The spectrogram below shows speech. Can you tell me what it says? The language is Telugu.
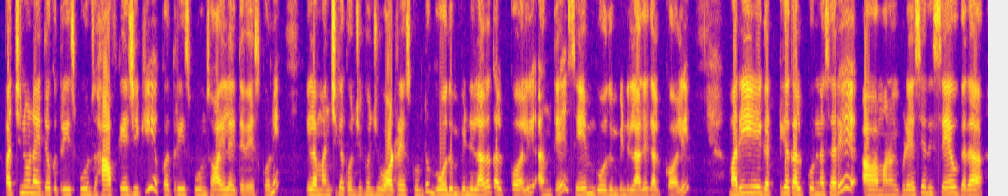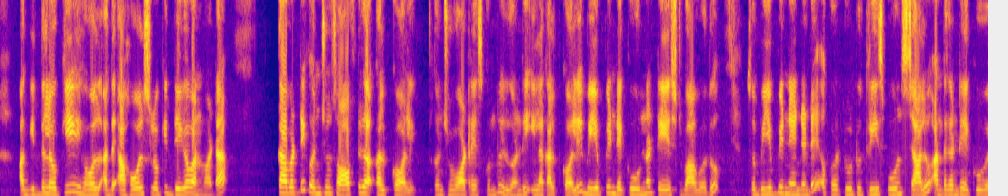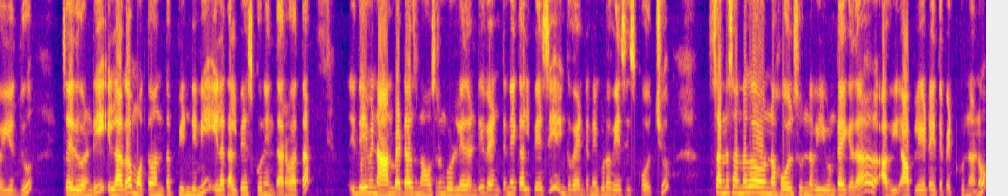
పచ్చి నూనె అయితే ఒక త్రీ స్పూన్స్ హాఫ్ కేజీకి ఒక త్రీ స్పూన్స్ ఆయిల్ అయితే వేసుకొని ఇలా మంచిగా కొంచెం కొంచెం వాటర్ వేసుకుంటూ గోధుమ పిండి లాగా కలుపుకోవాలి. అంతే సేమ్ గోధుమ పిండి లాగే కలుపుకోవాలి. మరీ గట్టిగా కలుపుకున్నా సరే మనం ఇప్పుడు వేసేది సేవ్ కదా. ఆ గిద్దలోకి హోల్ అదే ఆ హోల్స్లోకి దిగవు కాబట్టి కొంచెం సాఫ్ట్గా కలుపుకోవాలి. కొంచెం వాటర్ వేసుకుంటూ ఇదిగోండి ఇలా కలుపుకోవాలి. బియ్యం పిండి ఎక్కువ ఉన్న టేస్ట్ బాగోదు. సో బియ్యం పిండి ఏంటంటే ఒక టూ టు త్రీ స్పూన్స్ చాలు అంతకంటే ఎక్కువ వేయొద్దు. సో ఇదిగోండి ఇలాగా మొత్తం అంతా పిండిని ఇలా కలిపేసుకున్న తర్వాత ఇదేమి నానబెట్టాల్సిన అవసరం కూడా లేదండి. వెంటనే కలిపేసి ఇంక వెంటనే కూడా వేసేసుకోవచ్చు. సన్న సన్నగా ఉన్న హోల్స్ ఉన్నవి ఉంటాయి కదా అవి ఆ ప్లేట్ అయితే పెట్టుకున్నాను.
